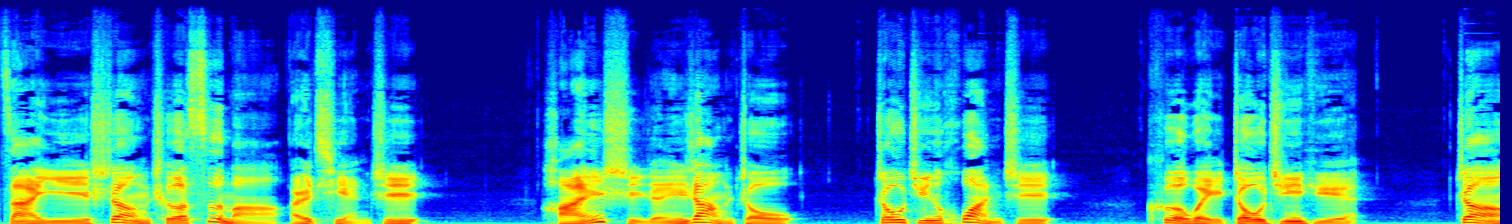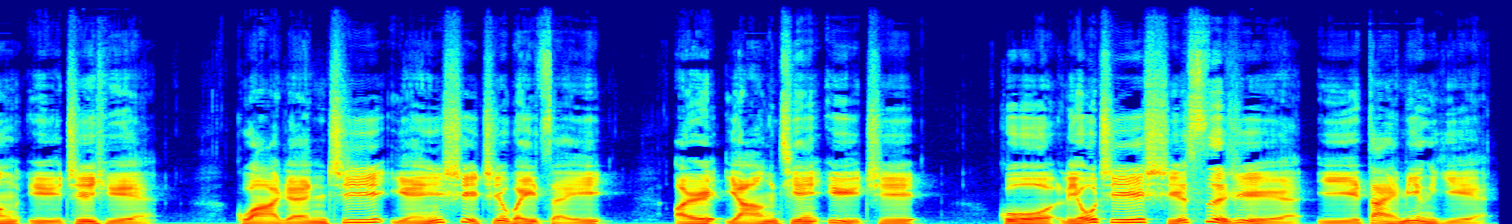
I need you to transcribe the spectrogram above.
再以胜车驷马而遣之。韩使人让周，周君患之。客谓周君曰：“正与之曰：‘寡人知严氏之为贼，而杨坚欲之，故留之十四日以待命也。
